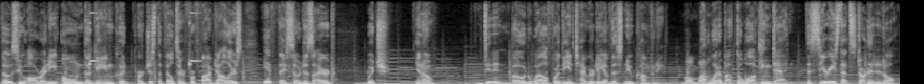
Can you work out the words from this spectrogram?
Those who already owned the game could purchase the filter for $5 if they so desired, which, you know, didn't bode well for the integrity of this new company. Bomba. But what about The Walking Dead, the series that started it all?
